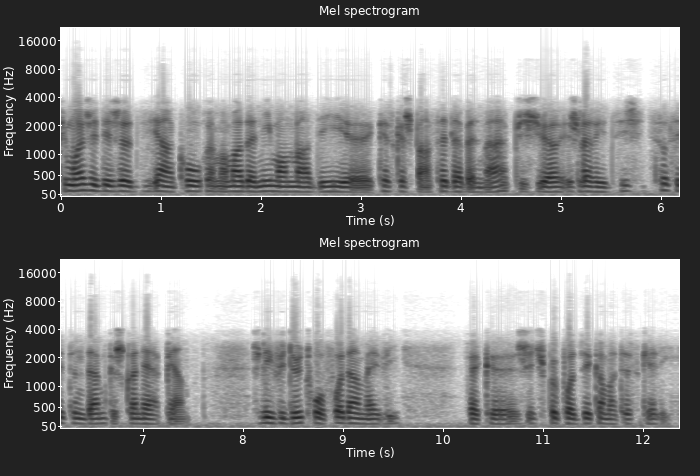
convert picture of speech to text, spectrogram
Puis moi, j'ai déjà dit en cours, à un moment donné, ils m'ont demandé euh, qu'est-ce que je pensais de la belle-mère. Puis je, je leur ai dit, j'ai dit, ça, c'est une dame que je connais à peine. Je l'ai vue deux, trois fois dans ma vie. Fait que dit, je peux pas dire comment est-ce qu'elle est.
